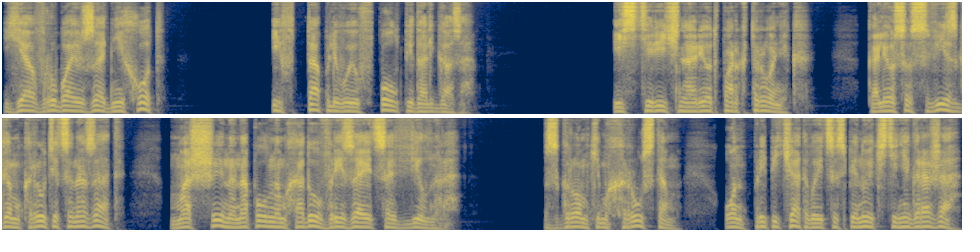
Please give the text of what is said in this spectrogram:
Я врубаю задний ход и втапливаю в пол педаль газа. Истерично орёт парктроник. Колеса с визгом крутятся назад. Машина на полном ходу врезается в Вилнера. С громким хрустом он припечатывается спиной к стене гаража,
